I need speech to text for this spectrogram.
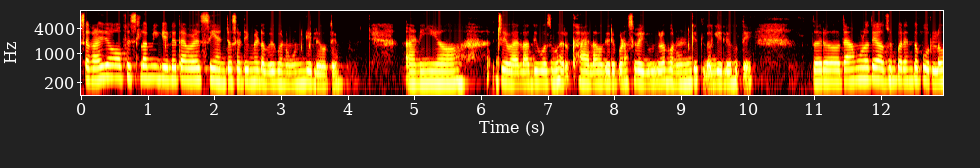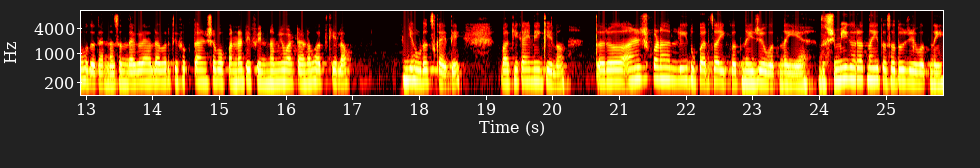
सकाळी जेव्हा ऑफिसला मी गेले त्यावेळेस यांच्यासाठी मी डबे बनवून गेले होते. आणि जेवायला दिवसभर खायला वगैरे पण असं वेगवेगळं बनवून घेतलं गेले होते. तर त्यामुळं ते अजूनपर्यंत पुरलं होतं त्यांना. संध्याकाळी आल्यावरती फक्त अंशा पप्पांना टिफिननं मी वाटाणा भात केला. एवढंच काय ते. बाकी काही नाही केलं. तर अंश पण हल्ली दुपारचं ऐकत नाही जेवत नाही आहे जशी मी घरात नाही तसं तो जेवत नाही.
